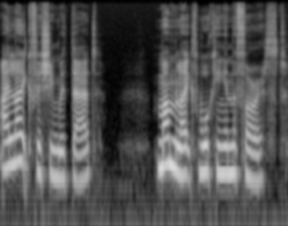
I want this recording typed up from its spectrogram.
I like fishing with dad. Mum likes walking in the forest.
